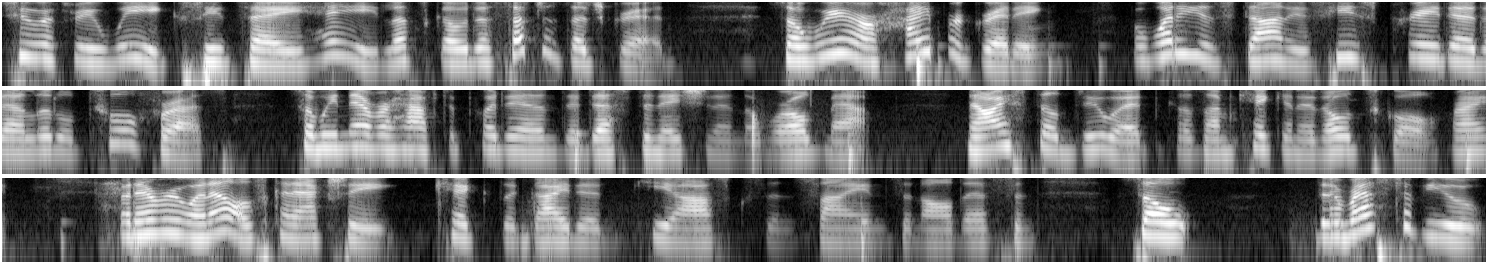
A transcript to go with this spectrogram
two or three weeks he'd say, hey, let's go to such and such grid. So we are hyper gridding. But what he has done is he's created a little tool for us so we never have to put in the destination in the world map. Now I still do it because I'm kicking it old school, right? But everyone else can actually kick the guided kiosks and signs and all this. And so the rest of you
